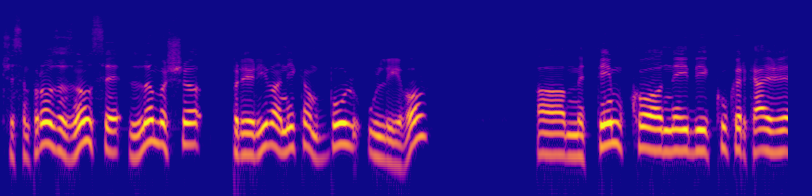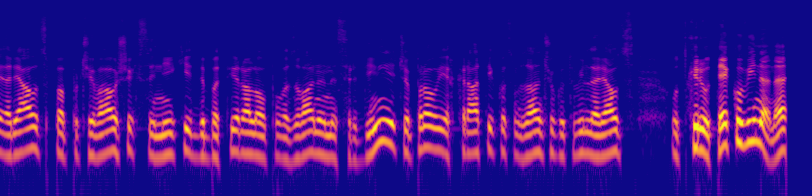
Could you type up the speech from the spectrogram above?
če sem prav zaznal, se LMŠ preriva nekam bolj v levo, Medtem ko ne bi, kar kaže Rjavc, pa počevalšek se nekaj debatiralo o povezovanju na sredini, čeprav je hkrati, kot smo zadnjič ugotovili, Rjavc odkril tekovine. Ne?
